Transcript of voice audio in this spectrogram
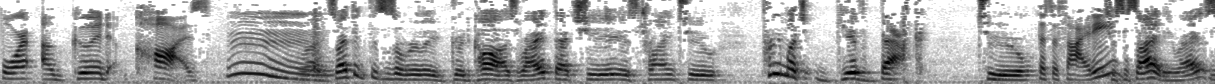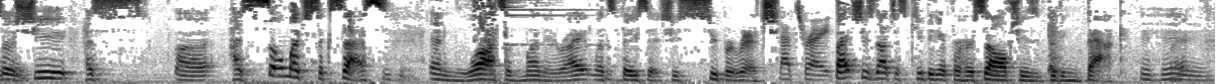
for a good cause. Hmm. Right. So, I think this is a really good cause, right? That she is trying to pretty much give back to The society. to society, right? So she has uh, has so much success mm-hmm. and lots of money, right? Let's mm-hmm. face it, she's super rich. That's right. But she's not just keeping it for herself; she's giving back. Mm-hmm. Right?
